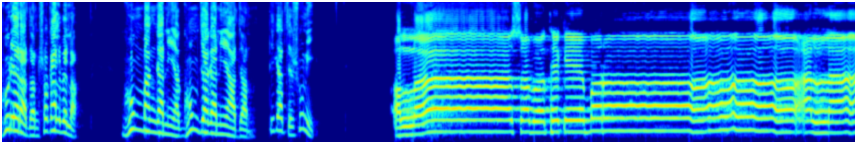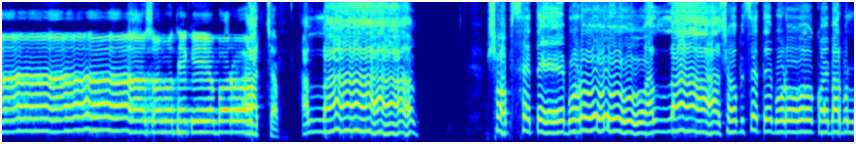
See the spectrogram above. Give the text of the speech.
ভোরের আজান সকালবেলা। ঘুম ভাঙ্গা নিয়া ঘুম জাগা নিয়ে আজান ঠিক আছে শুনি। আল্লাহ সব থেকে বড় আল্লাহ সব থেকে বড়। আচ্ছা আল্লাহ সবসেতে বড়। সবসেতে বড় কয়বার বলল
